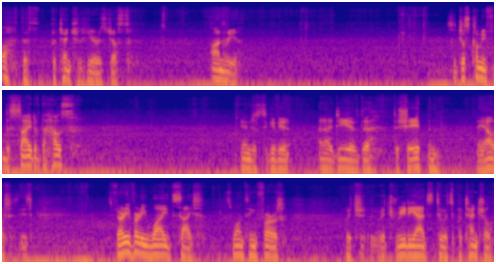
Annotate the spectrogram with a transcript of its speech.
oh the potential here is just unreal. So just coming from the side of the house again just to give you an idea of the, the shape and layout is it's very very wide site it's one thing for it which which really adds to its potential.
